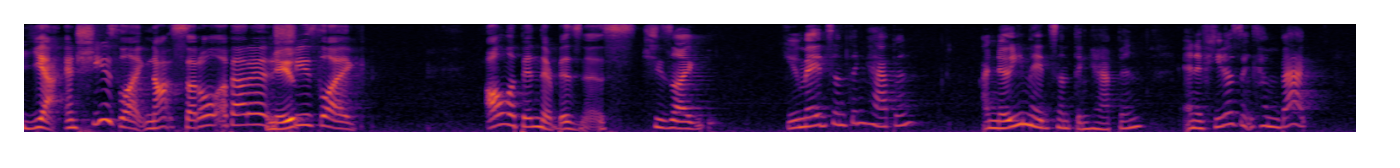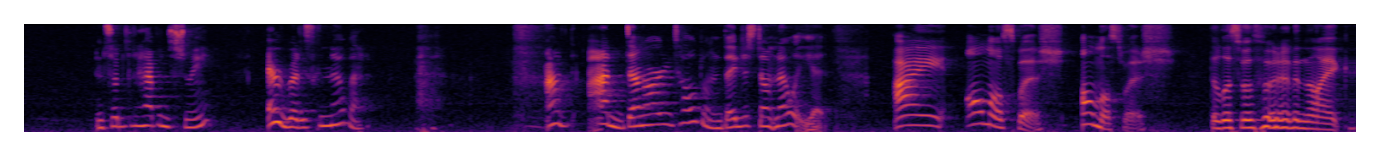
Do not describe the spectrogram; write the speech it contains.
Yeah, and she is like not subtle about it. Nope. She's like all up in their business. She's like, You made something happen. I know you made something happen. And if he doesn't come back and something happens to me, everybody's going to know about it. I, I done already told them. They just don't know it yet. I almost wish, almost wish the Elizabeth would have been like,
